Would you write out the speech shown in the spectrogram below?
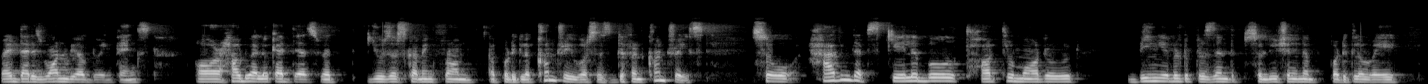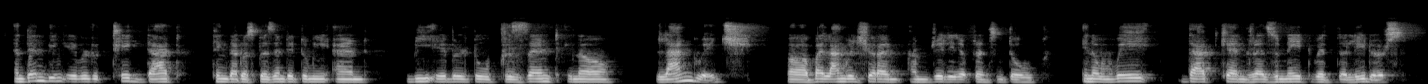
right? That is one way of doing things. Or how do I look at this with users coming from a particular country versus different countries. So having that scalable, thought through model, being able to present the solution in a particular way, and then being able to take that thing that was presented to me and be able to present in a language. Uh, by language here, I'm, I'm really referencing to in a way that can resonate with the leaders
